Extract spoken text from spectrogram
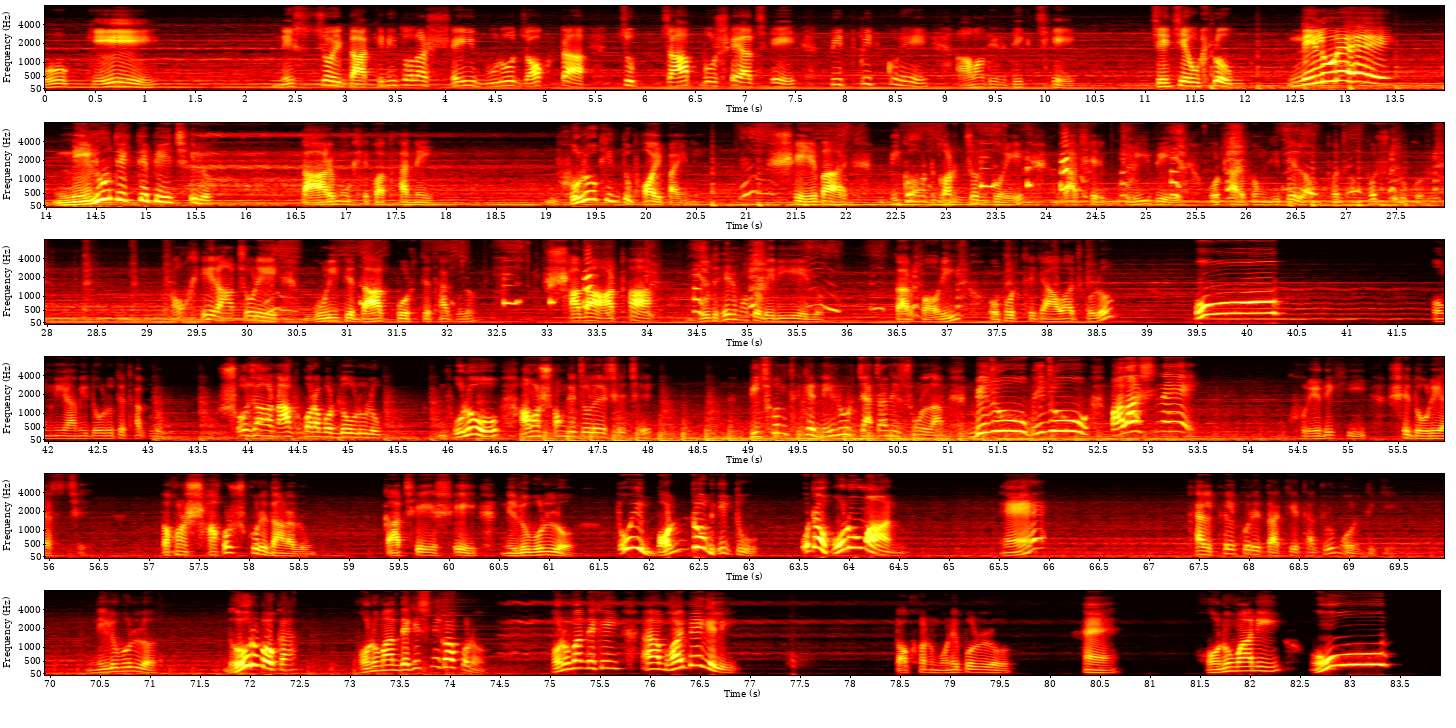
ও কে? নিশ্চয় ডাকিনি তোলার সেই বুড়ো জগটা চুপচাপ বসে আছে, পিটপিট করে আমাদের দেখছে চেঁচে উঠলুম, নীলু রে! নীলু দেখতে পেয়েছিল। তার মুখে কথা নেই। ভুলও কিন্তু ভয় পায়নি। সে এবার বিকট গর্জন করে গাছের গুড়ি বেয়ে ওঠার ভঙ্গিতে লম্ফঝম্প শুরু করল। নখের আঁচড়ে গুড়িতে দাগ পড়তে থাকল। সাদা আঠা দুধের মতো বেরিয়ে এলো। তারপরই ওপর থেকে আওয়াজ হলো ও অমনি আমি দৌড়তে থাকলুম। সোজা নাক বরাবর দৌড়ুলুম ভুলো আমার সঙ্গে চলে এসেছে। পিছন থেকে নীলুর চেঁচানি শুনলাম। বিজু বিজু, পালাস নে। ঘুরে দেখি সে দৌড়ে আসছে। তখন সাহস করে দাঁড়ালুম কাছে এসে নীলু বলল, তুই বড্ড ভীতু, ওটা হনুমান। হ্যাঁ? ফ্যালফেল করে তাকিয়ে থাকলুম ওর দিকে। নীলু বলল, ধুর বোকা হনুমান দেখিসনি কখনো? হনুমান দেখেই ভয় পেয়ে গেলি? তখন মনে পড়ল হ্যাঁ হনুমানই ও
